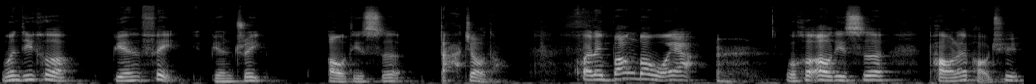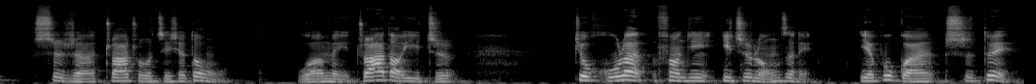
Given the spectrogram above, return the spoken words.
温迪克边吠边追，奥蒂斯大叫道：“快来帮帮我呀！”我和奥蒂斯跑来跑去，试着抓住这些动物。我每抓到一只，就胡乱放进一只笼子里，也不管是对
